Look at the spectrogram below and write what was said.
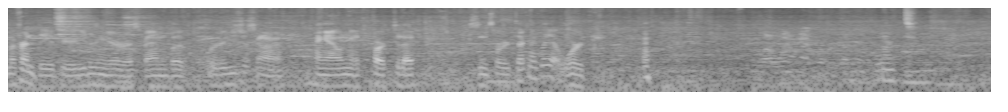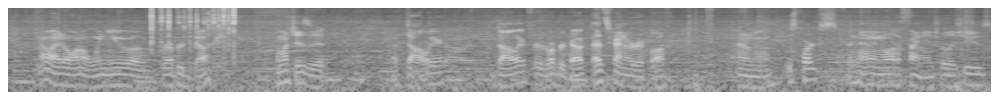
my friend Dave's here. He doesn't get a wristband, but he's just gonna hang out with me at the park today, since we're technically at work. No, I don't want to win you a rubber duck. How much is it? A dollar? A dollar for a rubber duck? That's kind of a ripoff. I don't know. This park's been having a lot of financial issues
